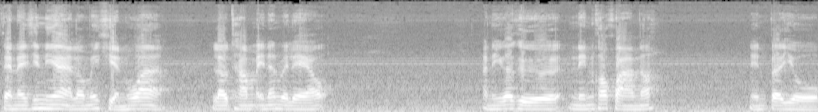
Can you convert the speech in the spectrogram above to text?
แต่ในที่นี้เราไม่เขียนเพราะว่าเราทำไอ้นั่นไว้แล้ว อันนี้ก็คือเน้นข้อความเนาะ เน้นประโยค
